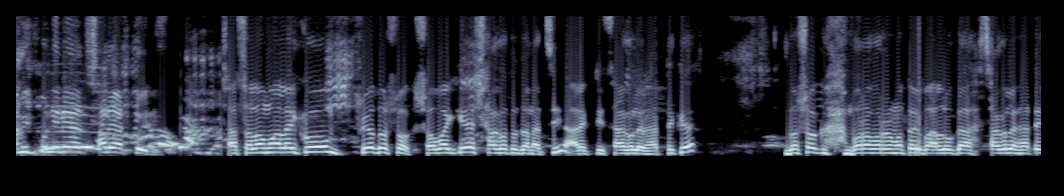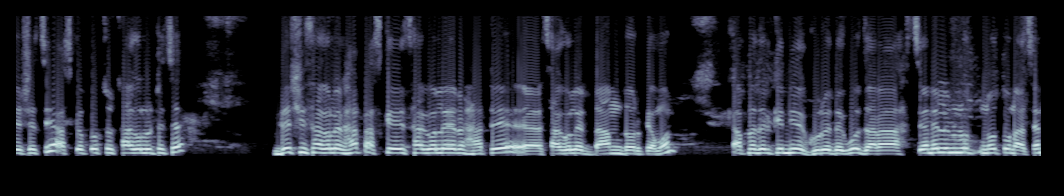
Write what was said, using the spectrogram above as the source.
আমি সাড়ে আট করে। আসসালামু আলাইকুম। প্রিয় দর্শক সবাইকে স্বাগত জানাচ্ছি আরেকটি ছাগলের হাট থেকে। দর্শক বরাবরের মতোই বালুকা ছাগলের হাটে এসেছি। আজকে প্রচুর ছাগল উঠেছে। দেশি ছাগলের হাট, আজকে এই ছাগলের হাটে ছাগলের দাম দর কেমন? আপনাদেরকে নিয়ে ঘুরে দেখব। যারা চ্যানেলে নতুন আছেন,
